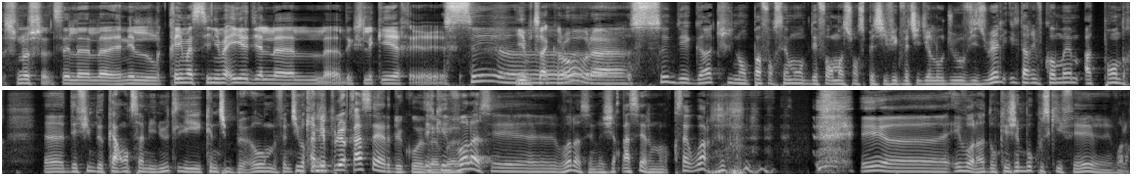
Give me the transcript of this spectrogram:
شنو ش- سي ال- ال- يعني القيمه السينمائيه ديال ال- داكشي اللي كي C'est euh, يبتكروا ولا- c'est des gars qui n'ont pas forcément des formations spécifiques fait dire l'audiovisuel ils t'arrivent quand même à te pondre euh, des films de 45 minutes اللي كنتبعوهم فهمتي كي ني بلو قصير دوكو et que زعما voilà c'est voilà c'est ماشي قصير قصير et euh, et voilà donc j'aime beaucoup ce qu'il fait et voilà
